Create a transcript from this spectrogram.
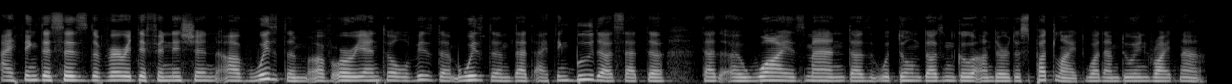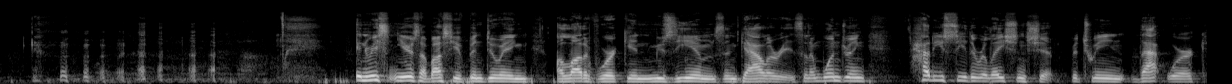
I think this is the very definition of wisdom, of Oriental wisdom, wisdom that I think Buddha said the, that a wise man does, would don't, doesn't go under the spotlight, what I'm doing right now. in recent years, Abbas, you've been doing a lot of work in museums and galleries, and I'm wondering how do you see the relationship between that work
